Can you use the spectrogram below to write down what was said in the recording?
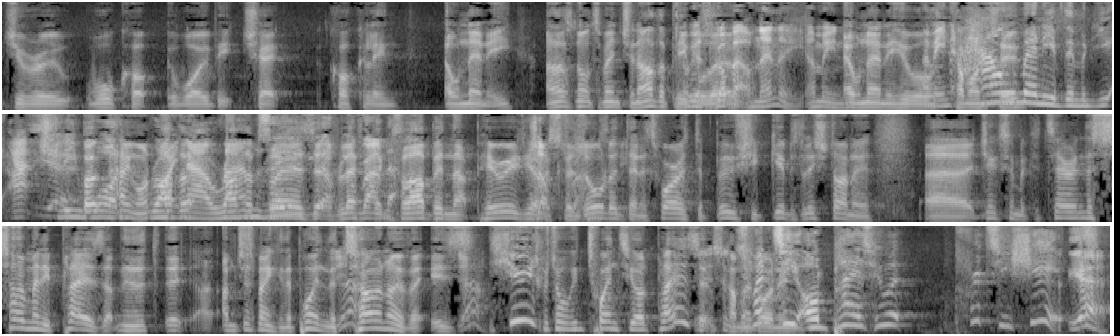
Giroud, Walcott, Iwobi, Cech, Coquelin, Elneny, and that's not to mention other people. we that forgot have- about Nene. I mean, Elneny, who will I mean, come on how to. many of them would you actually But want hang on, right other, now? other Ramsey, players that have left the club in that period, you know, Just Cazorla, Ramsey. Denis Suarez, Debuchy, Gibbs, Lichtsteiner, uh, Jackson Mkhitaryan. There's so many players. I mean, the- uh, I'm just making the point. The Yeah. turnover is Yeah. huge. We're talking 20 odd players that It's have come and gone. twenty odd players who are pretty shit. Yeah.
